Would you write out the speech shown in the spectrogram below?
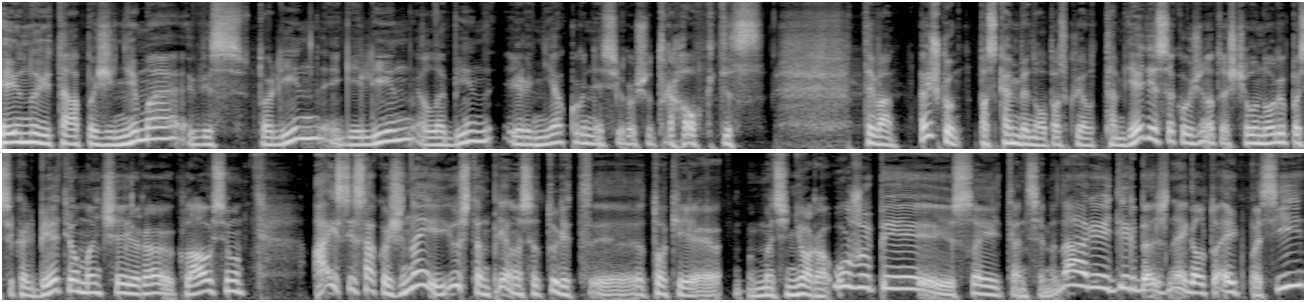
einu į tą pažinimą, vis tolyn, gilyn, labin ir niekur nesiuošiu trauktis. Tai va, aišku, paskambinau paskui jau tam dėdė, sakau, žinot, aš čia jau noriu pasikalbėti, o man čia yra klausimų. A, jisai sako, žinai, jūs ten prienuose turit e, tokį monsinjorą užupį, jisai ten seminarijoje dirbė, žinai, gal tu eik pas jį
